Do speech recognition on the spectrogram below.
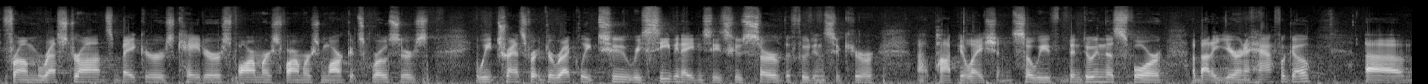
from restaurants, bakers, caterers, farmers, farmers markets, grocers. We transfer it directly to receiving agencies who serve the food insecure uh, population. So we've been doing this for about a year and a half ago. Uh,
